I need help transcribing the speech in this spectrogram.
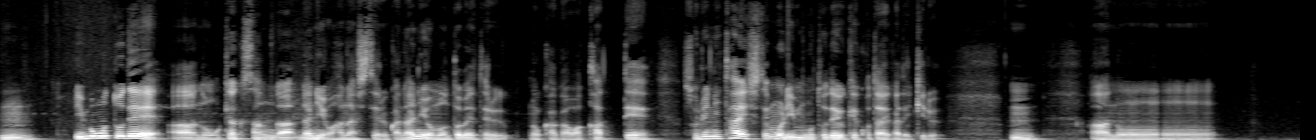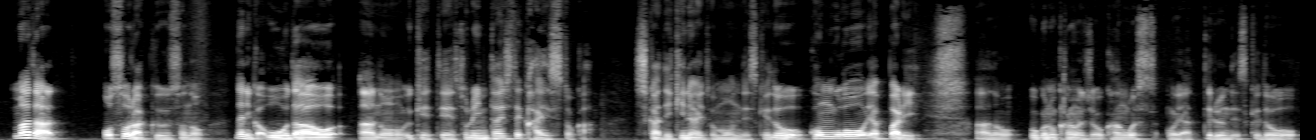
うん。リモートであのお客さんが何を話してるか何を求めてるのかが分かってそれに対してもリモートで受け答えができる。うん。あのーまだおそらくその何かオーダーをあの受けてそれに対して返すとか。しかできないと思うんですけど今後やっぱりあの僕の彼女看護師をやってるんですけど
